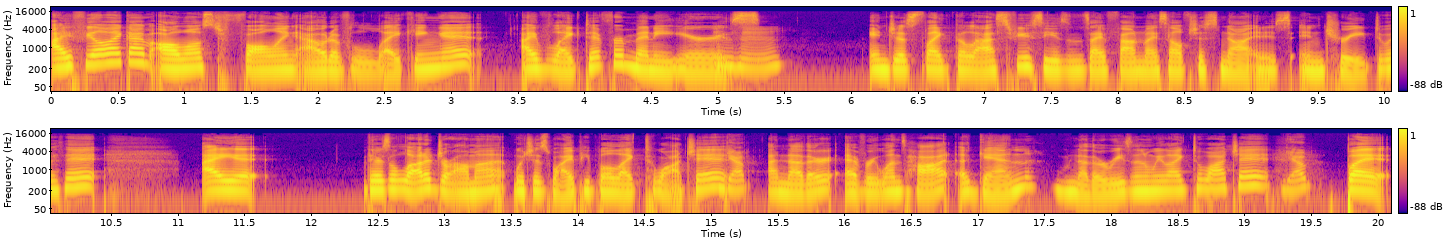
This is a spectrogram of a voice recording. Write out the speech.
I feel like I'm almost falling out of liking it. I've liked it for many years, Mhm. And just like the last few seasons, I found myself just not as intrigued with it. I there's a lot of drama, which is why people like to watch it. Yep. Another, everyone's hot again. Another reason we like to watch it. Yep. But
